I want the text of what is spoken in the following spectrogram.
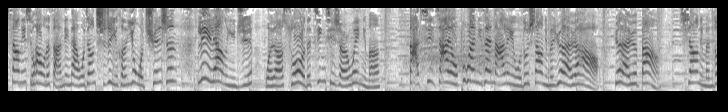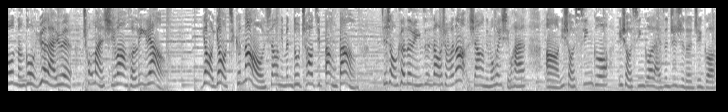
希望你喜欢我的早安电台，我将持之以恒，用我全身力量以及我的所有的精气神儿为你们打气加油。不管你在哪里，我都希望你们越来越好，越来越棒。希望你们都能够越来越充满希望和力量，要要切克闹！希望你们都超级棒棒。这首歌的名字叫什么呢？希望你们会喜欢啊！一首新歌，一首新歌，来自智智的这个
